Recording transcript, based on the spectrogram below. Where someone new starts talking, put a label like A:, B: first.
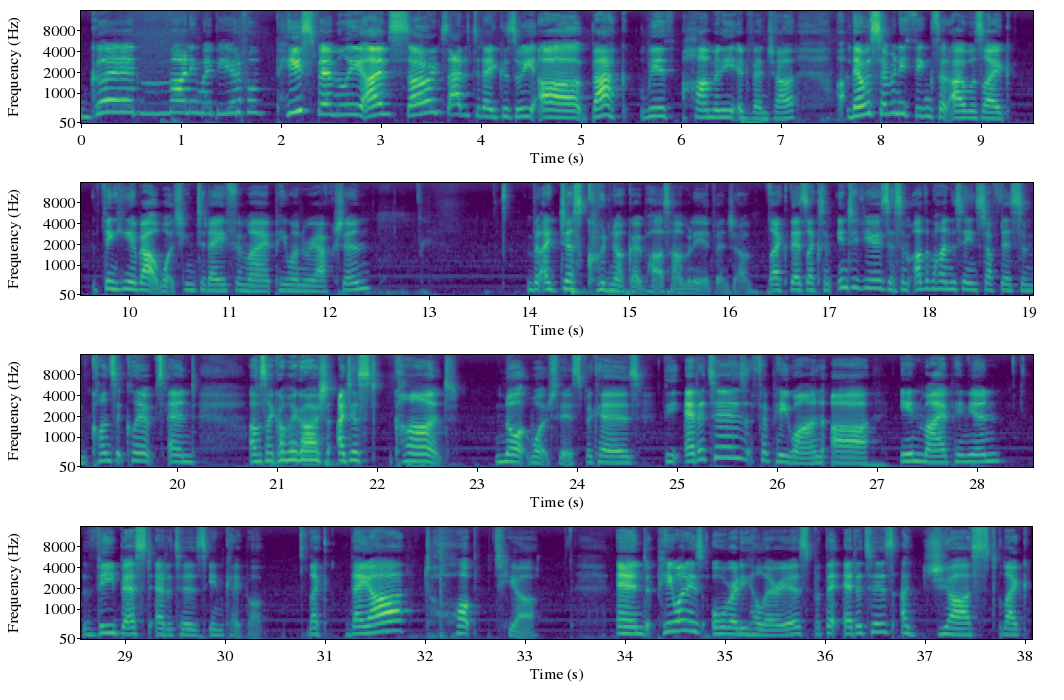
A: Good morning, my beautiful peace family. I'm so excited today because we are back with Harmony Adventure. Uh, There were so many things that I was like thinking about watching today for my P1 reaction, but I just could not go past Harmony Adventure. Like, there's like some interviews, there's some other behind the scenes stuff, there's some concert clips, and I was like, oh my gosh, I just can't not watch this because the editors for P1 are, in my opinion, the best editors in K-pop. Like they are top tier. And P1 is already hilarious, but the editors are just like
